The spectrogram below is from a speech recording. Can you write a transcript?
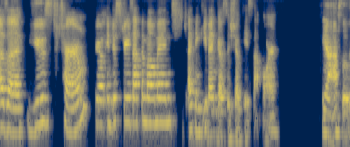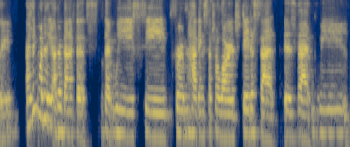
as a used term throughout industries at the moment. I think even goes to showcase that more. Yeah, absolutely. I think one of the other benefits that we see from having such a large data set is that we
